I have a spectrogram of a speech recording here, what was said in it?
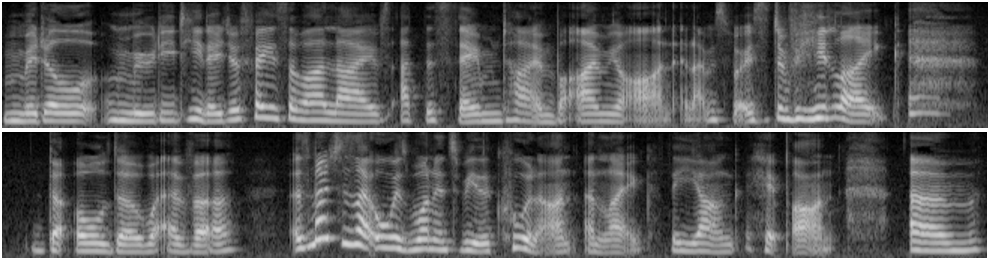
middle, moody teenager phase of our lives at the same time, but I'm your aunt and I'm supposed to be like the older, whatever. As much as I always wanted to be the cool aunt and like the young, hip aunt, um,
